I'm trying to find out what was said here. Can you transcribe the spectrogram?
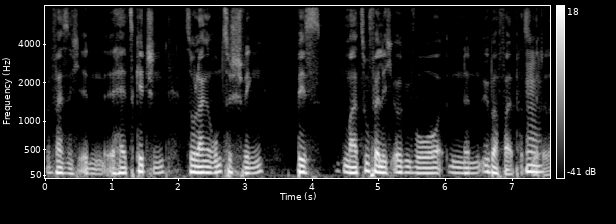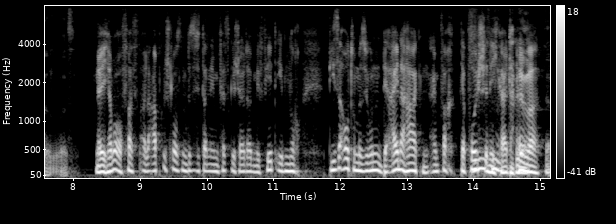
weiß nicht, in Hell's Kitchen so lange rumzuschwingen, bis mal zufällig irgendwo ein Überfall passiert Mhm. oder sowas. Ja, ich habe auch fast alle abgeschlossen, bis ich dann eben festgestellt habe, mir fehlt eben noch diese Automission, der eine Haken, einfach der Vollständigkeit halber. ja.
